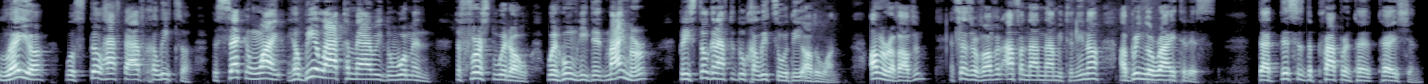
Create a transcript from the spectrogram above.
Leah will still have to have chalitza. The second wife, he'll be allowed to marry the woman, the first widow, with whom he did mimer, but he's still going to have to do chalitza with the other one. Amar Rav Avin, it says Rav Avin, Afanan Nami Tanina, I'll bring you right to this, that this is the proper interpretation.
